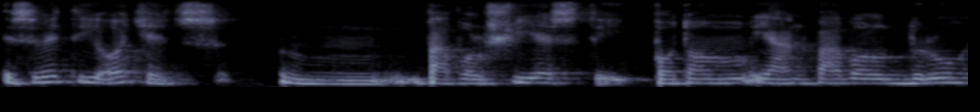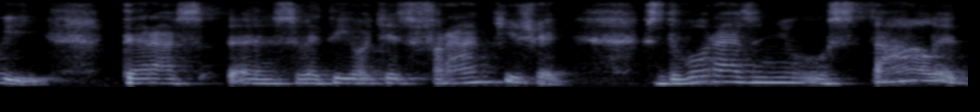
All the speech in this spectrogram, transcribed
Svetý otec mm, Pavol VI, potom Jan Pavol II, teraz e, svätý otec František zdôrazňujú stále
